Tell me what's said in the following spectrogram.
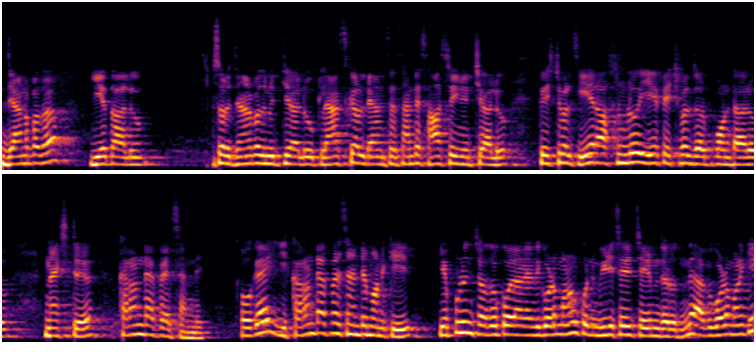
జానపద గీతాలు సారీ జానపద నృత్యాలు క్లాసికల్ డ్యాన్సెస్ అంటే శాస్త్రీయ నృత్యాలు ఫెస్టివల్స్ ఏ రాష్ట్రంలో ఏ ఫెస్టివల్ జరుపుకుంటారు? నెక్స్ట్ కరెంట్ అఫైర్స్ అండి. ఓకే? ఈ కరెంట్ అఫైర్స్ అంటే మనకి ఎప్పుడు నుంచి చదువుకోవాలి అనేది కూడా మనం కొన్ని వీడియోస్ అయితే చేయడం జరుగుతుంది. అవి కూడా మనకి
